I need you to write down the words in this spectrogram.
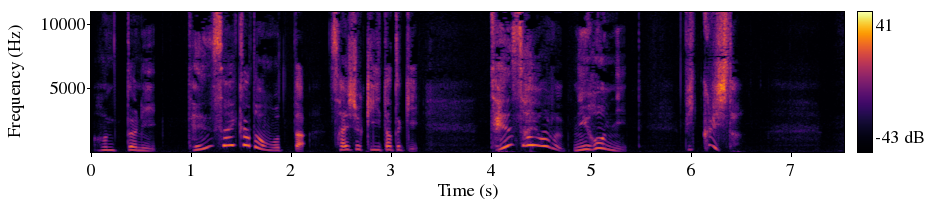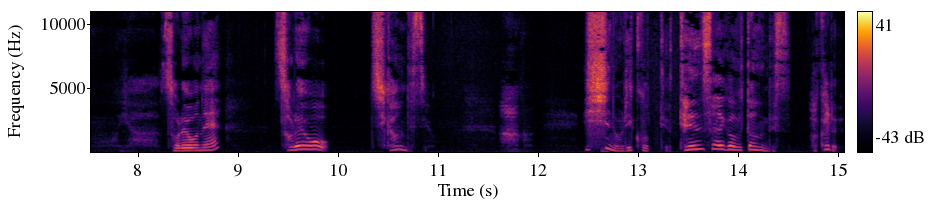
本当に。天才かと思った。最初聞いた時。天才おる日本にびっくりした。いや、それをね、それを違うんですよ。あの、石野莉子っていう天才が歌うんです。わかる？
